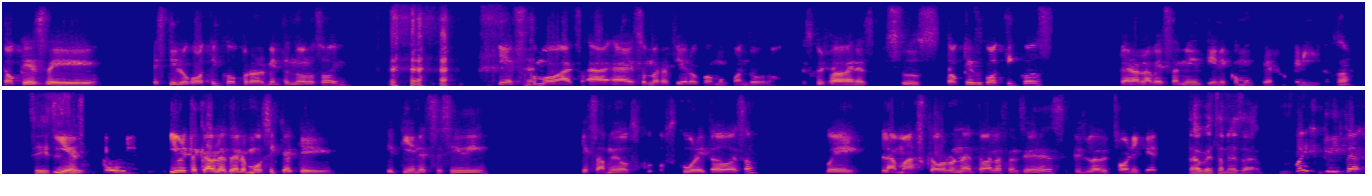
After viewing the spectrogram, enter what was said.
toques de estilo gótico, probablemente no lo soy. y es como, a, eso me refiero como cuando escuchaba sus toques góticos, pero a la vez también tiene como que rockeritos, ¿no? Sí, sí, y, sí. y ahorita que hablas de la música que, que tiene ese CD, que está medio oscura y todo eso, güey, la más cabrona de todas las canciones es la de Tony Get. Estaba pensando esa. Güey, grita,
